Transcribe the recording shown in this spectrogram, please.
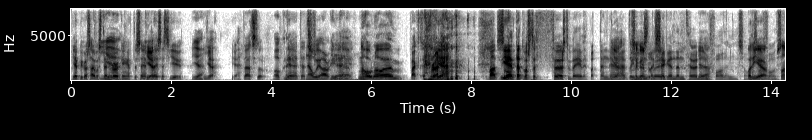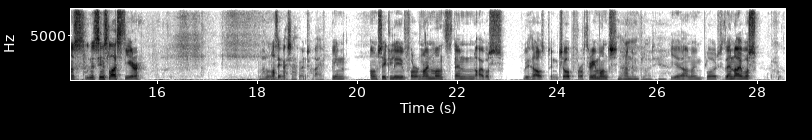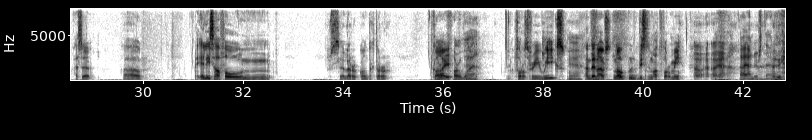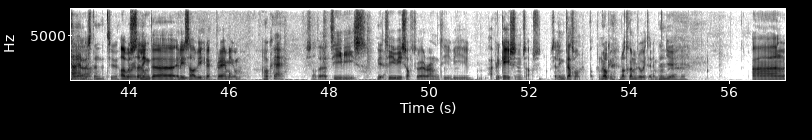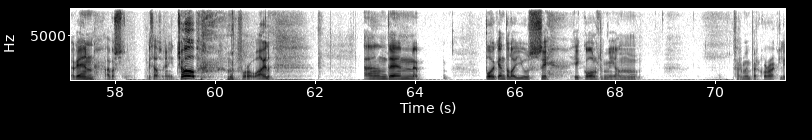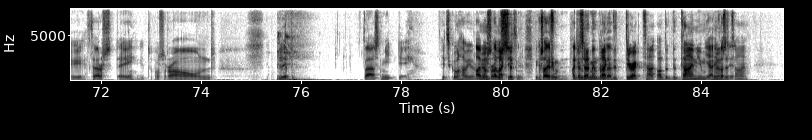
yeah, because I was then Yeah. working at the same Yeah. place as you. yeah yeah, Yeah. that's the. okay Yeah, that's now we are in yeah, the yeah. No, no, I'm back to track. yeah. But So- yeah, that was the first wave, but then there Yeah, have the been second like wave. second and third Yeah. and fourth and so on. But on yeah, so forth. since since last year, well, nothing has happened. I have been on sick leave for nine months. Then I was without any job for three months. Unemployed, yeah. Yeah, unemployed. Then I was as a uh, Elisa phone seller contactor for, guy for a while for three weeks, Yeah. and then I was nope, this is not for me. Oh, oh yeah. I understand yeah, I understand that too. I was very selling the Elisa Viihde Premium. Okay. So the TVs. Yeah. TV software and TV applications. I was selling that one, but nope, Okay. not gonna do it anymore. Mm, yeah, yeah. And again, I was without any job for a while. And then Poikien talo Jussi, he called me on, if I remember correctly, Thursday. It was around a little bit past midday. It's cool how you I remember was, I was like the because I rem- I don't so remember like the, the, direct time or the, the time you Yeah, it was the the- time.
